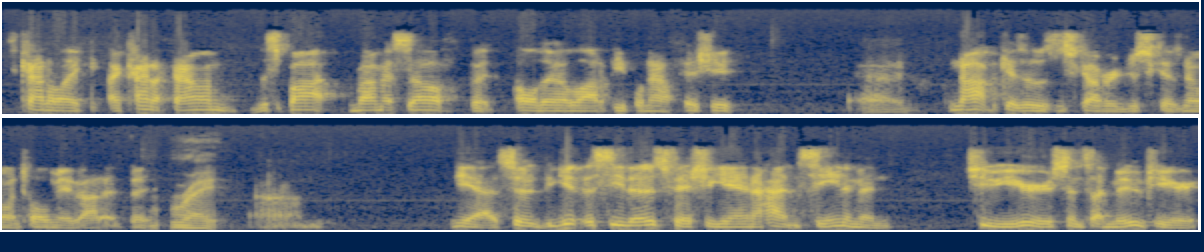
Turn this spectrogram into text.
it's kind of like I kind of found the spot by myself. But although a lot of people now fish it, uh, not because it was discovered, just because no one told me about it. But Right. um, yeah, so to get to see those fish again, I hadn't seen them in two years since I moved here.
